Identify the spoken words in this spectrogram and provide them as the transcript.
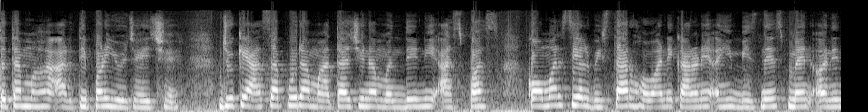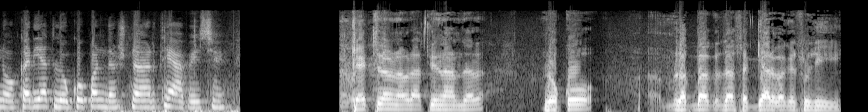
તથા મહાઆરતી પણ યોજાય છે. જો કે આશાપુરા માતાજીના મંદિરની આસપાસ કોમર્શિયલ વિસ્તાર હોવાને કારણે અહીં બિઝનેસમેન અને નોકરિયાત લોકો પણ દર્શનાર્થે આવે છે. ચૈત્ર નવરાત્રિના અંદર લોકો લગભગ દસ અગિયાર વાગ્યા સુધી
